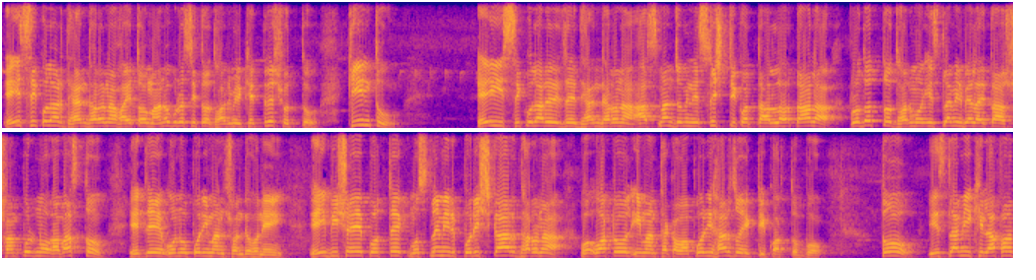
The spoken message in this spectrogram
এই সিকুলার ধ্যান ধারণা হয়তো মানবরচিত ধর্মের ক্ষেত্রে সত্য। কিন্তু এই সিকুলারের যে ধ্যান ধারণা, আসমান জমিনের সৃষ্টিকর্তা আল্লাহ তাআলা প্রদত্ত ধর্ম ইসলামের বেলায় তা সম্পূর্ণ অবাস্তব, এতে অনুপরিমাণ সন্দেহ নেই। এই বিষয়ে প্রত্যেক মুসলিমের পরিষ্কার ধারণা ও অটল ইমান থাকা অপরিহার্য একটি কর্তব্য। তো, ইসলামী খিলাফত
